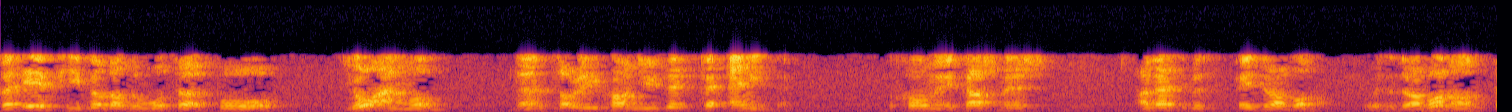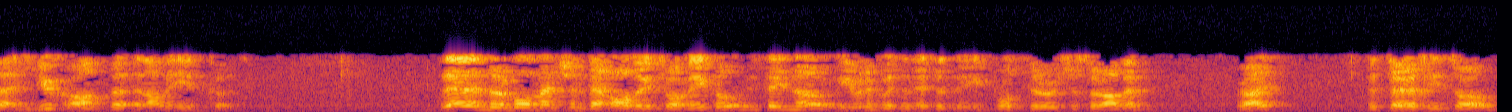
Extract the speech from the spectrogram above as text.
But if he filled up the water for your animal, then sorry, you can't use it for anything. Unless it was a Durabonon. If it was a Durabonon, then you can't, but another Yid could. Then the Ramah mentioned there are those who are Mekel, who say no, even if it was an Issa that he brought to Rosh right? The Terech Yisrael,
